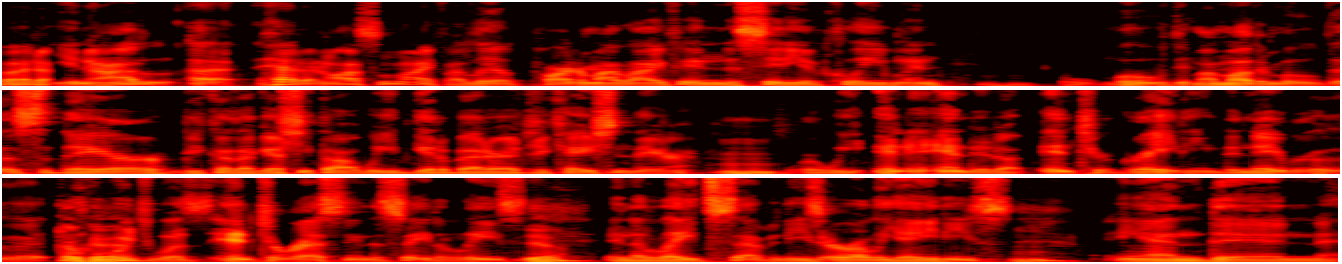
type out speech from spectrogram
But uh, you know, I, I had an awesome life. I lived part of my life in the city of Cleveland. Mm-hmm. Moved. My mother moved us there because I guess she thought we'd get a better education there. Mm-hmm. Where we en- ended up integrating the neighborhood, Okay. which was interesting to say the least. Yeah. In the late seventies, early 80s mm-hmm. and then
